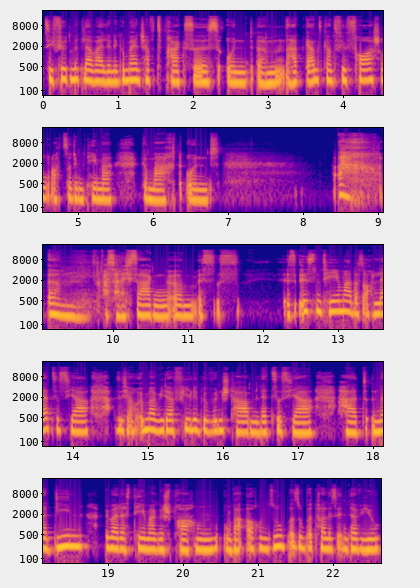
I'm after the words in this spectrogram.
Sie führt mittlerweile eine Gemeinschaftspraxis und ähm, hat ganz, ganz viel Forschung auch zu dem Thema gemacht und ach, ähm, was soll ich sagen? Ähm, es ist es ist ein Thema, das auch letztes Jahr, sich auch immer wieder viele gewünscht haben. Letztes Jahr hat Nadine über das Thema gesprochen, war auch ein super, super tolles Interview.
